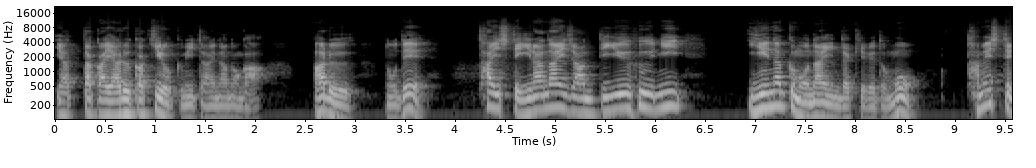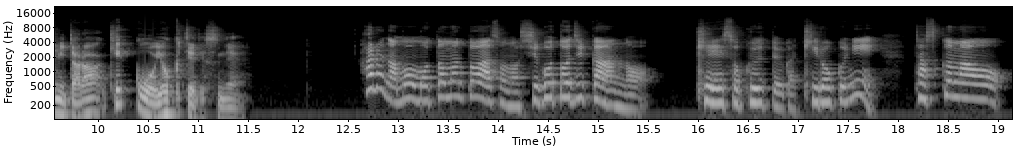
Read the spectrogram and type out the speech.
やったかやるか記録みたいなのがあるので、大していらないじゃんっていうふうに言えなくもないんだけれども、試してみたら結構良くてですね。春菜ももともとはその仕事時間の計測というか記録にタスクマを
